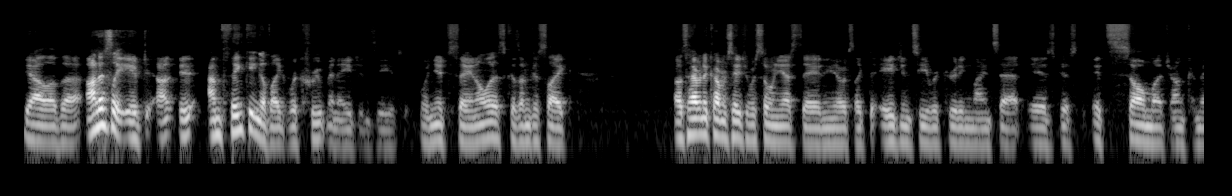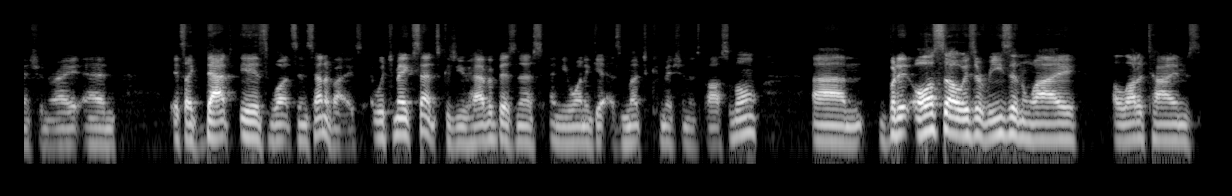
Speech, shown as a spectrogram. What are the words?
yeah i love that honestly if, uh, it, i'm thinking of like recruitment agencies when you're saying all this because i'm just like I was having a conversation with someone yesterday, and you know, it's like the agency recruiting mindset is just it's so much on commission, right? And it's like that is what's incentivized, which makes sense because you have a business and you want to get as much commission as possible. Um, but it also is a reason why a lot of times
